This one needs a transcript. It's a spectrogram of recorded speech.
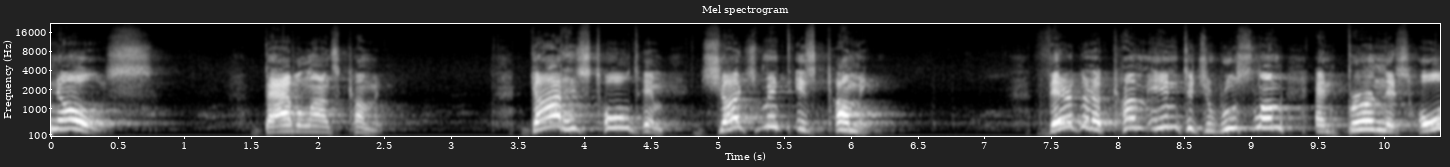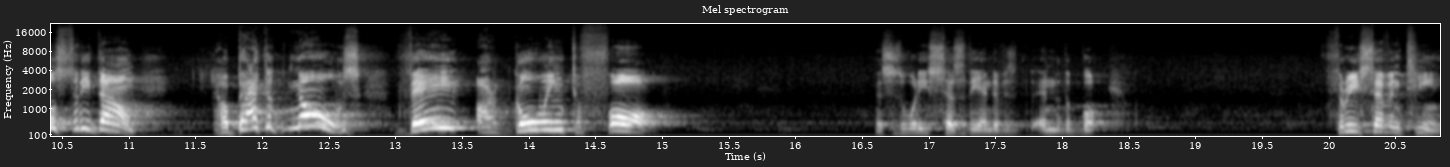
knows Babylon's coming. God has told him judgment is coming. They're going to come into Jerusalem and burn this whole city down. Habakkuk knows they are going to fall. This is what he says at the end of, his, end of the book. 317.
